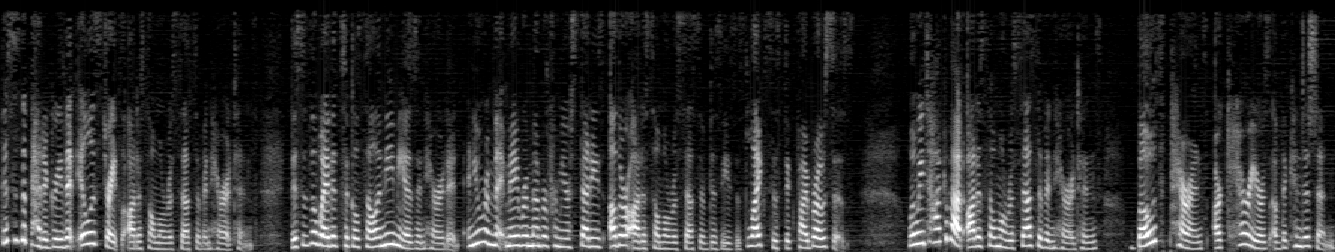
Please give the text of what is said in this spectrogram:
This is a pedigree that illustrates autosomal recessive inheritance. This is the way that sickle cell anemia is inherited. And you may remember from your studies other autosomal recessive diseases like cystic fibrosis. When we talk about autosomal recessive inheritance, both parents are carriers of the condition.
